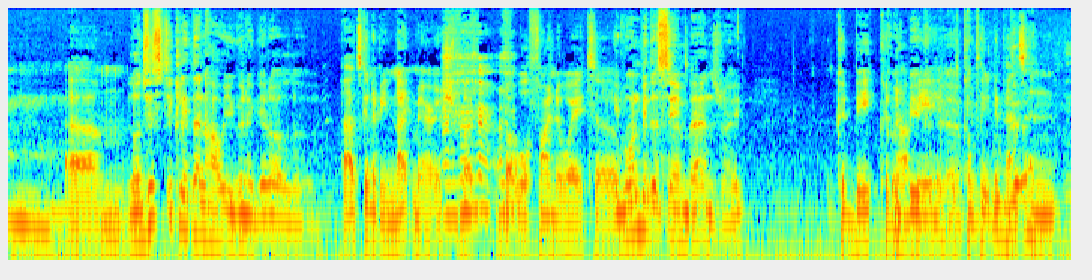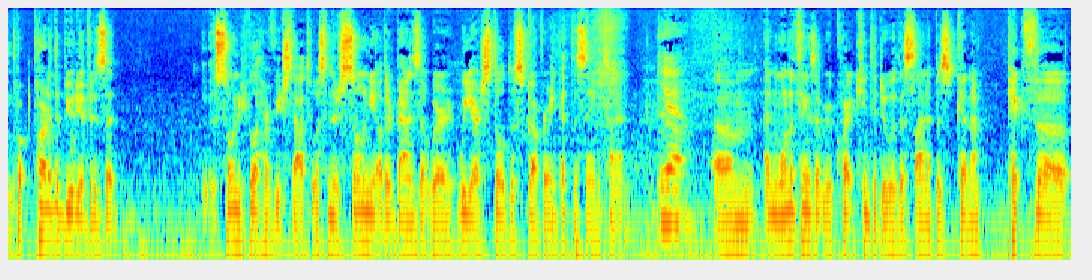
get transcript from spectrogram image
Mm. Um, Logistically, then how are you going to get all the? that's going to be nightmarish, but but we'll find a way to. It won't be the same bands, right? Could be, could, Could not be, be. could- it okay. completely depends. And p- part of the beauty of it is that so many people have reached out to us, and there's so many other bands that we're we are still discovering at the same time. yeah, Um, and one of the things that we're quite keen to do with this lineup is kind of pick the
